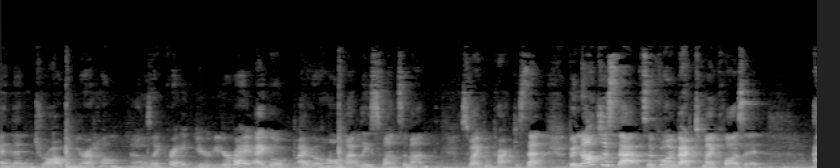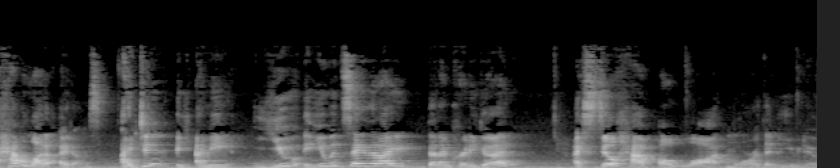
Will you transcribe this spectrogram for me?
and then draw when you're at home. And I was like, great, you're, you're right. I go I go home at least once a month, so I can practice then. But not just that. So going back to my closet, I have a lot of items. I didn't. I mean, you you would say that I that I'm pretty good. I still have a lot more than you do.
